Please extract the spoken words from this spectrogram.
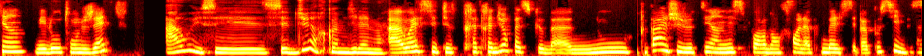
qu'un, mais l'autre on le jette, ah oui, c'est c'est dur comme dilemme. Ah ouais, c'était très très dur parce que bah nous, on peut pas jeter un espoir d'enfant à la poubelle, c'est pas possible, ah,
